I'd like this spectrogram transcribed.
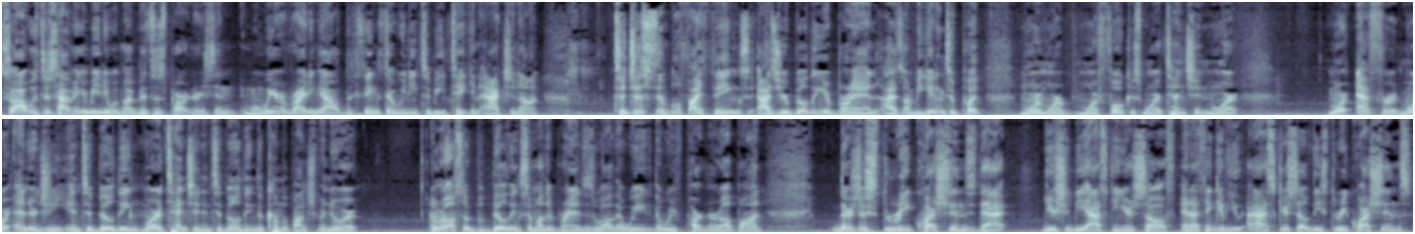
So I was just having a meeting with my business partners, and when we were writing out the things that we need to be taking action on, to just simplify things as you're building your brand, as I'm beginning to put more and more more focus, more attention, more more effort, more energy into building, more attention into building the come up entrepreneur. And we're also building some other brands as well that we that we've partnered up on. There's just three questions that you should be asking yourself. And I think if you ask yourself these three questions,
